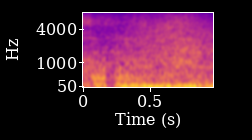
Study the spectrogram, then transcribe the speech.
フフフ。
